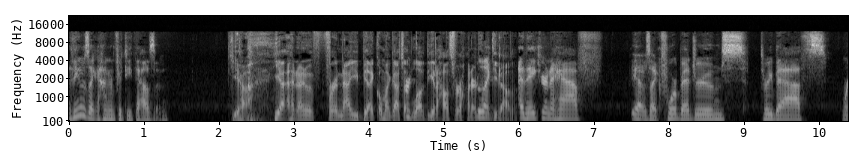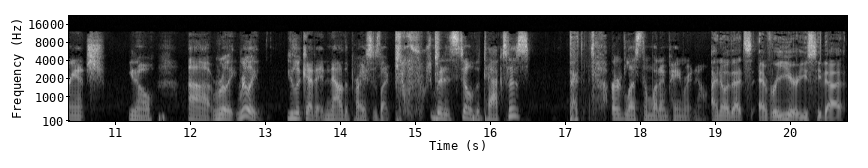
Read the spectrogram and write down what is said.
I think it was like one hundred fifty thousand, Yeah. Yeah. And I know for now you'd be like, oh my gosh, I'd love to get a house for like 150000 an acre and a half. Yeah, it was like four bedrooms, three baths, ranch. You know, uh, really, really, you look at it, and now the price is like, but it's still the taxes That, third less than what I'm paying right now. I know that's every year you see that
